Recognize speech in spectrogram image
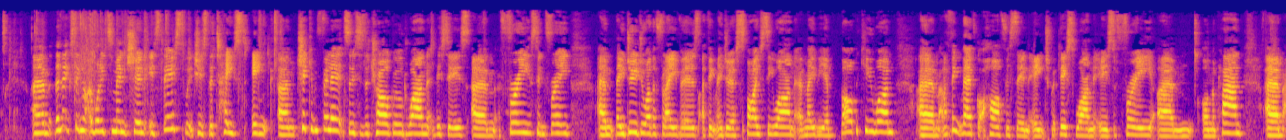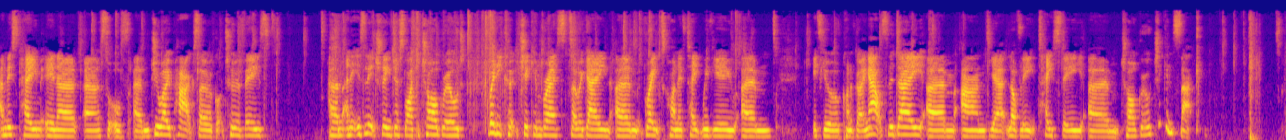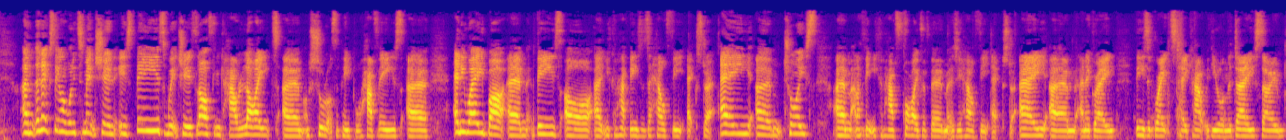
Um, the next thing that I wanted to mention is this, which is the Taste Inc Um, chicken fillet. So this is a char grilled one. This is um, free, sin free. Um, they do do other flavours. I think they do a spicy one and maybe a barbecue one. Um, and I think they've got half a sin each, but this one is free um, on the plan. And this came in a, a sort of duo pack, so I've got two of these. Um, and it is literally just like a char grilled, ready cooked chicken breast. So again, um, great to kind of take with you. Um, if you're kind of going out for the day. Um, and yeah, lovely, tasty um, char grilled chicken snack. Um, the next thing I wanted to mention is these, which is Laughing Cow Light. Um, I'm sure lots of people have these uh, anyway, but um, these are, uh, you can have these as a healthy extra A um, choice. Um, and I think you can have five of them as your healthy extra A. Um, and again, these are great to take out with you on the day. So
